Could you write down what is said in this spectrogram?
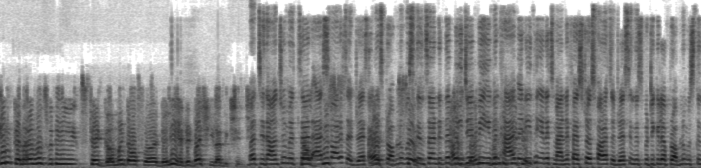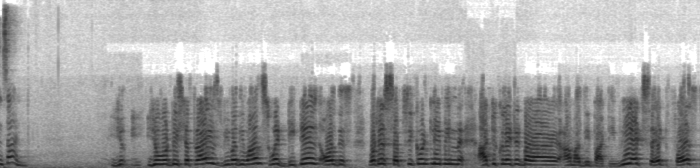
in connivance with the state government of uh, Delhi headed by Sheila Dikshit. But Sudhanshu Mittal, as far as addressing this problem was concerned, did the BJP even have anything in its manifesto as far as addressing this particular problem was concerned? you, you would be surprised. We were the ones who had detailed all this, what has subsequently been articulated by our Aam Aadmi Party. We had said first,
